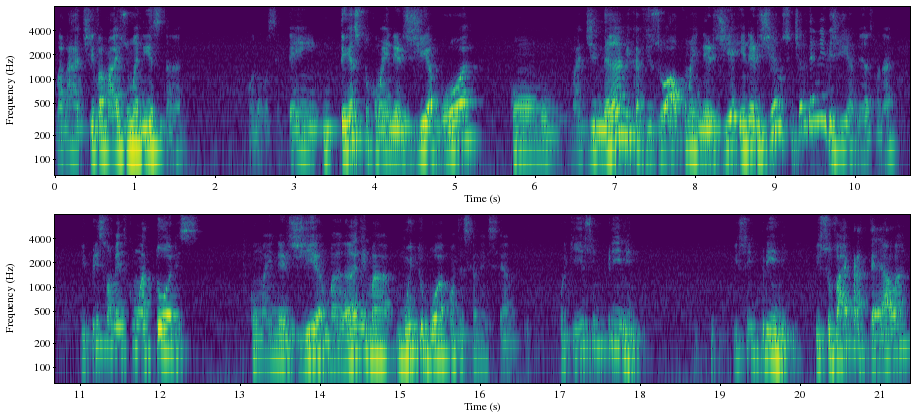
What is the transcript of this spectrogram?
uma narrativa mais humanista, né? Quando você tem um texto com uma energia boa, com uma dinâmica visual, com uma energia, energia no sentido da energia mesmo, né? E principalmente com atores com uma energia, uma ânima muito boa acontecendo em cena. Porque isso imprime. Isso imprime. Isso vai para a tela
